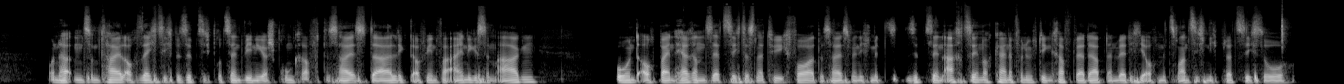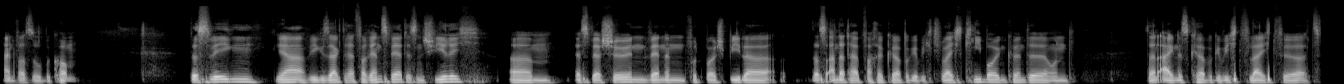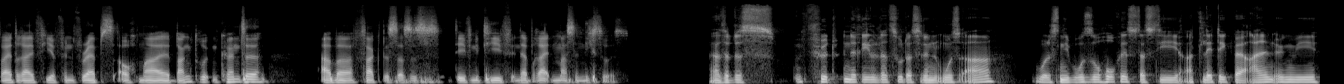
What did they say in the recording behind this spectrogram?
und hatten zum Teil auch 60 bis 70 Prozent weniger Sprungkraft. Das heißt, da liegt auf jeden Fall einiges im Argen. Und auch bei den Herren setzt sich das natürlich fort. Das heißt, wenn ich mit 17, 18 noch keine vernünftigen Kraftwerte habe, dann werde ich die auch mit 20 nicht plötzlich so einfach so bekommen. Deswegen, ja, wie gesagt, Referenzwerte sind schwierig. Ähm, es wäre schön, wenn ein Footballspieler das anderthalbfache Körpergewicht vielleicht kniebeugen könnte und sein eigenes Körpergewicht vielleicht für zwei, drei, vier, fünf Reps auch mal Bank drücken könnte. Aber Fakt ist, dass es definitiv in der breiten Masse nicht so ist. Also das führt in der Regel dazu, dass in den USA, wo das Niveau so hoch ist, dass die Athletik bei allen irgendwie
